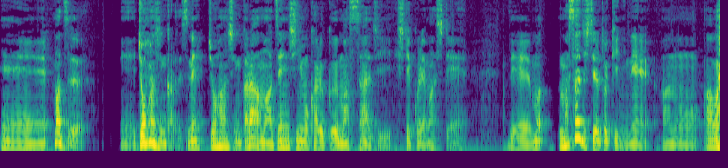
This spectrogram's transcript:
えー、まず、えー上半身からですね。上半身から、まあ、全身を軽くマッサージしてくれまして。で、ま、マッサージしてる時にね、あの、あ、ま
